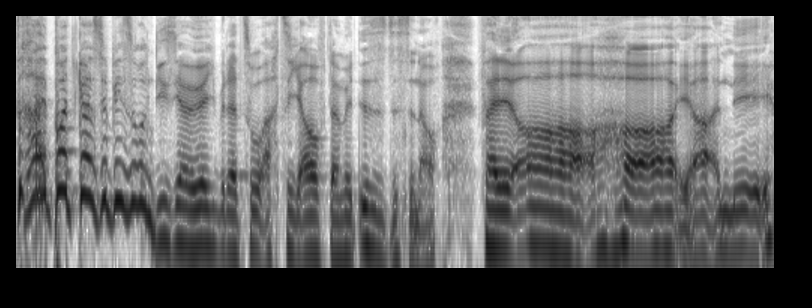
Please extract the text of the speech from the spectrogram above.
drei Podcast-Episoden. Dieses Jahr höre ich mit der 280 auf, damit ist es das dann auch. Weil, oh, oh, ja, nee.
